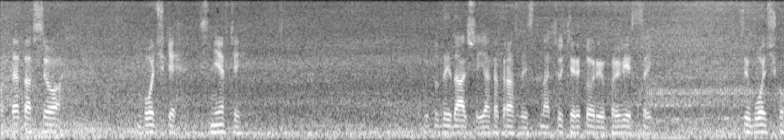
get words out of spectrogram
Вот это все бочки с нефтей. І туди далі. Я якраз десь на цю територію привіз цей, цю бочку.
